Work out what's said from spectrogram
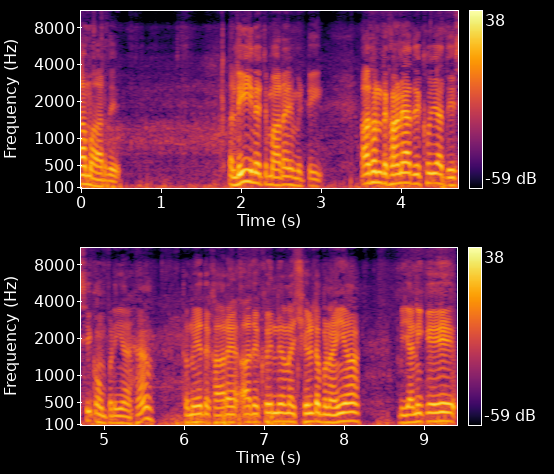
ਆ ਮਾਰ ਦੇ। ਲੀਜ ਚ ਮਾਰਨਾ ਹੈ ਮਿੱਟੀ। ਆ ਤੁਹਾਨੂੰ ਦਿਖਾਣੇ ਆ ਦੇਖੋ ਜੀ ਆ ਦੇਸੀ ਕੰਪਨੀਆਂ, ਹੈ। ਤੁਹਾਨੂੰ ਇਹ ਦਿਖਾ ਰਹੇ ਆ ਦੇਖੋ ਇਹਨਾਂ ਨੇ ਸ਼ੀਲਡ ਬਣਾਈਆਂ ਵੀ ਯਾਨੀ ਕਿ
